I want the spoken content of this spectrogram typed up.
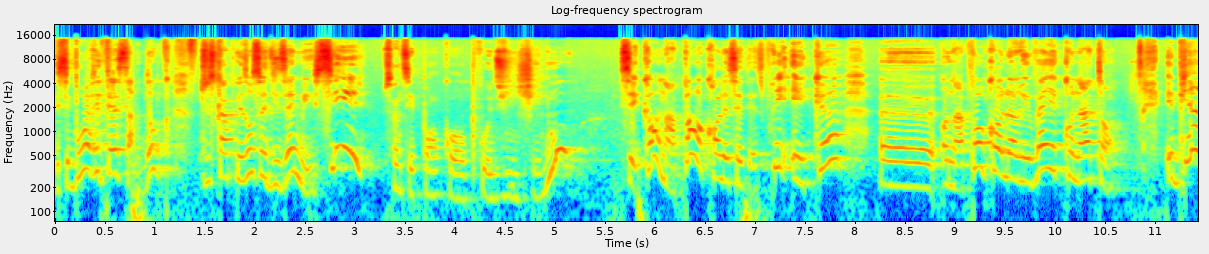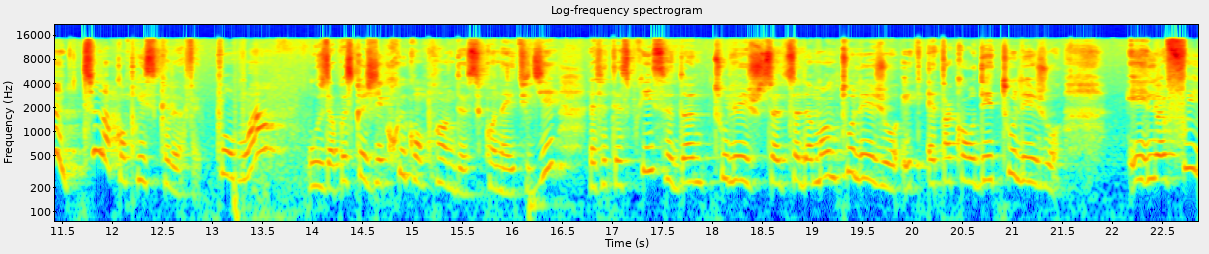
c'est pour moi c'était ça. Donc, jusqu'à présent, on se disait, mais si ça ne s'est pas encore produit chez nous, c'est qu'on n'a pas encore le Saint-Esprit et qu'on euh, n'a pas encore le réveil qu'on attend. Eh bien, tu n'as compris ce que le fait. Pour moi, ou d'après ce que j'ai cru comprendre de ce qu'on a étudié, le Saint-Esprit se, donne tous les, se, demande tous les jours, et est accordé tous les jours. Et le fruit,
